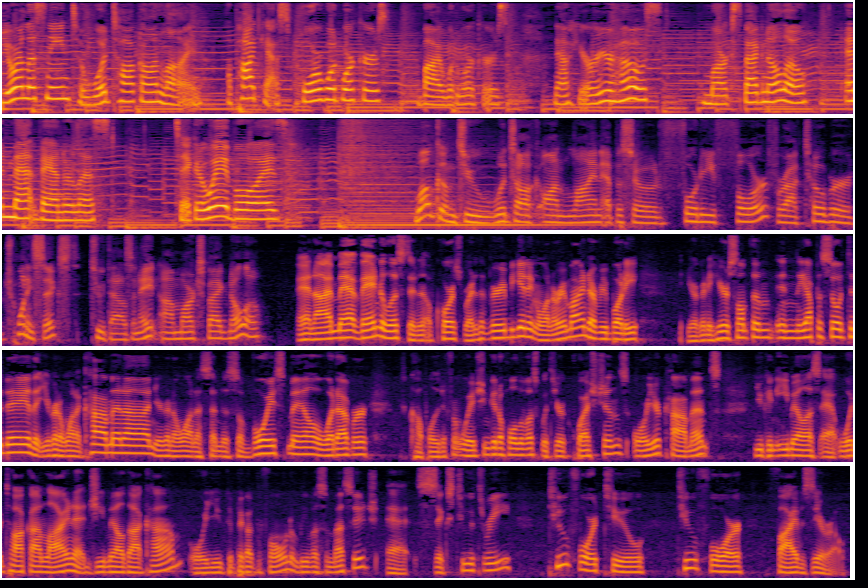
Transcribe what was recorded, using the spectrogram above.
You're listening to Wood Talk Online, a podcast for woodworkers by woodworkers. Now, here are your hosts, Marc Spagnuolo and Matt Vanderlist. Take it away, boys. Welcome to Wood Talk Online, episode 44 for October 26th, 2008. I'm Marc Spagnuolo. And I'm Matt Vanderlist. And of course, right at the very beginning, I want to remind everybody you're going to hear something in the episode today that you're going to want to comment on. You're going to want to send us a voicemail, whatever couple of different ways you can get a hold of us with your questions or your comments. You can email us at woodtalkonline at gmail.com, or you can pick up the phone and leave us a message at 623 242 2450.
